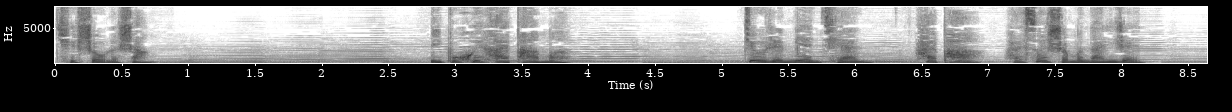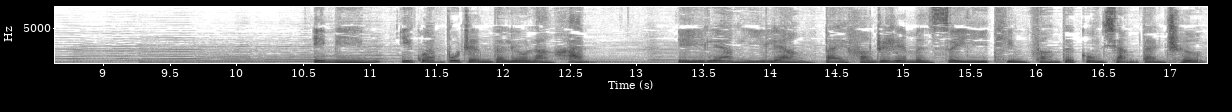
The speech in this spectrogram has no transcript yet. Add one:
却受了伤。你不会害怕吗？救人面前害怕还算什么男人？一名衣冠不整的流浪汉，一辆一辆摆放着人们随意停放的共享单车。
